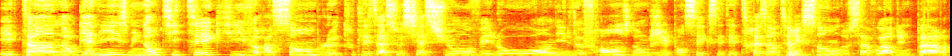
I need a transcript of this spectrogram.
est un organisme, une entité qui rassemble toutes les associations vélo en Île-de-France. Donc j'ai pensé que c'était très intéressant de savoir d'une part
